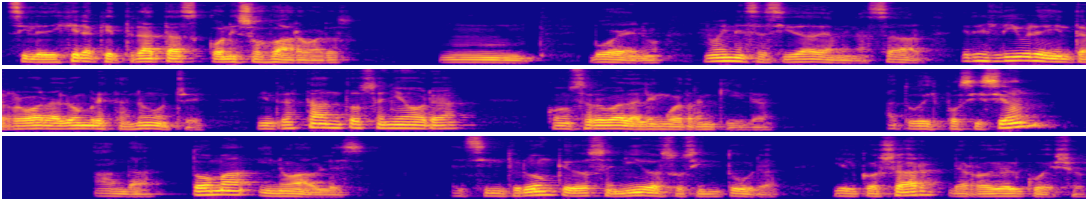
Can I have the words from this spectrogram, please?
si le dijera que tratas con esos bárbaros. Mm, bueno, no hay necesidad de amenazar. Eres libre de interrogar al hombre esta noche. Mientras tanto, señora, Conserva la lengua tranquila. ¿A tu disposición? Anda, toma y no hables. El cinturón quedó ceñido a su cintura y el collar le rodeó el cuello.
